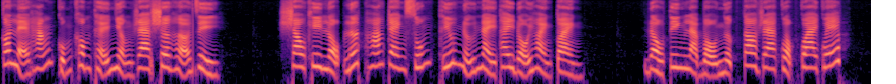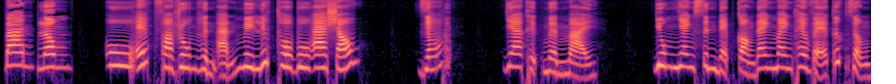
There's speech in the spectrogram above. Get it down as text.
có lẽ hắn cũng không thể nhận ra sơ hở gì. Sau khi lột lớp hóa trang xuống, thiếu nữ này thay đổi hoàn toàn. Đầu tiên là bộ ngực to ra cột quai quép, ban, lông, UF Forum hình ảnh Milithobu A6. Gió, da thịt mềm mại, dung nhan xinh đẹp còn đang mang theo vẻ tức giận.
